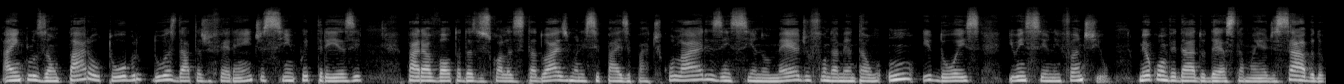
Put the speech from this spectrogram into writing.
a inclusão para outubro, duas datas diferentes, 5 e 13, para a volta das escolas estaduais, municipais e particulares, ensino médio, fundamental 1 e 2 e o ensino infantil. Meu convidado desta manhã de sábado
